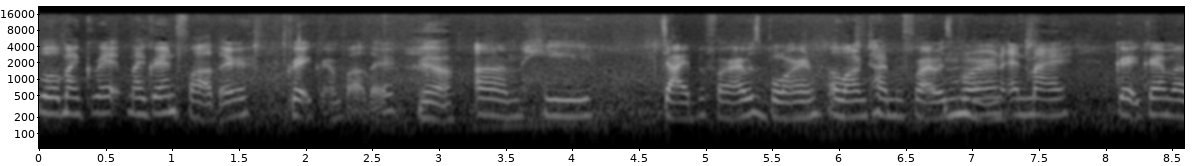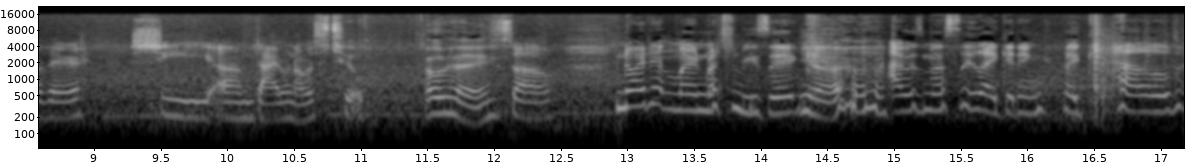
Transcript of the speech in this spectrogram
Well, my great my grandfather, great grandfather, Yeah. um, he died before I was born, a long time before I was born, and my great grandmother, she um, died when I was two. Okay. So, no, I didn't learn much music. Yeah. I was mostly like getting like held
